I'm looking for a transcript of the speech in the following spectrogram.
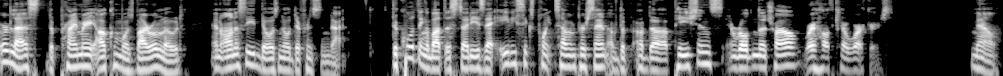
or less. The primary outcome was viral load, and honestly, there was no difference in that. The cool thing about this study is that 86.7% of the, of the patients enrolled in the trial were healthcare workers. Now,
